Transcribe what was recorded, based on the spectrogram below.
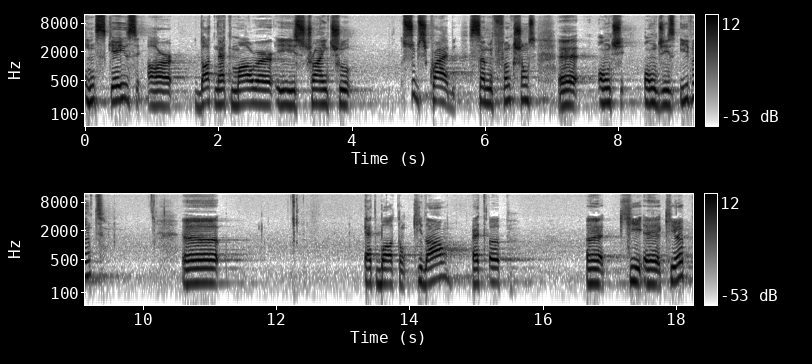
in, this case, our .NET malware is trying to subscribe some functions uh, on, on this event. Uh, at bottom, key down, at up, uh, key, uh, key up.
